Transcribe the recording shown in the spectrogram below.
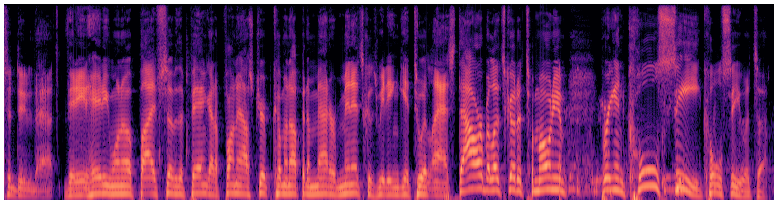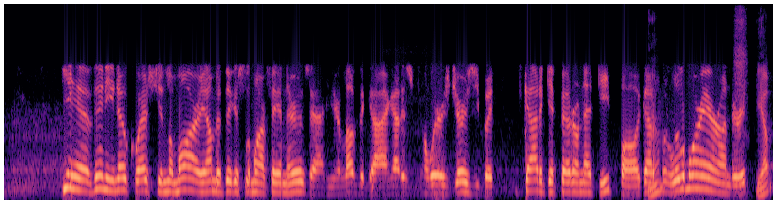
to do that. Vinny and Haynie, 1057 The Fan. Got a funhouse trip coming up in a matter of minutes because we didn't get to it last hour. But let's go to Timonium. Bring in Cool C. Cool C, what's up? Yeah, Vinny, no question. Lamar, I'm the biggest Lamar fan there is out here. Love the guy. I got his, I wear his jersey, but he's got to get better on that deep ball. I got to Yeah. put a little more air under it Yep.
